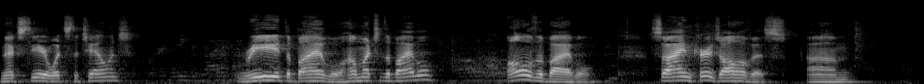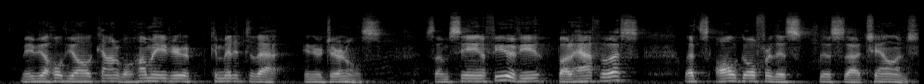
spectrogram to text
Next year, what's the challenge? Read the Bible. How much of the Bible? All of the Bible. So I encourage all of us. Um, maybe I'll hold you all accountable. How many of you are committed to that in your journals? So I'm seeing a few of you, about half of us. Let's all go for this this uh, challenge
